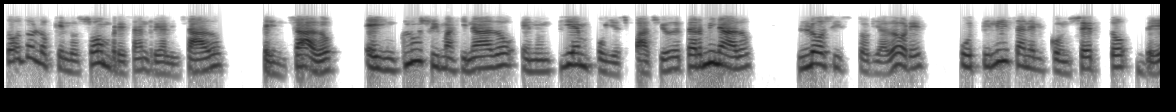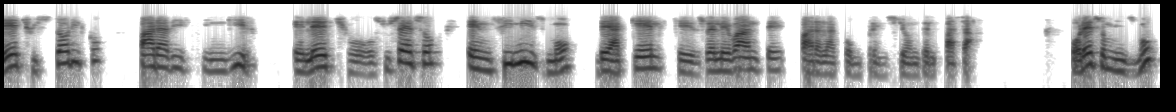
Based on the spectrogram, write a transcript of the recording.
todo lo que los hombres han realizado, pensado e incluso imaginado en un tiempo y espacio determinado, los historiadores utilizan el concepto de hecho histórico para distinguir el hecho o suceso en sí mismo de aquel que es relevante para la comprensión del pasado. Por eso mismo,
